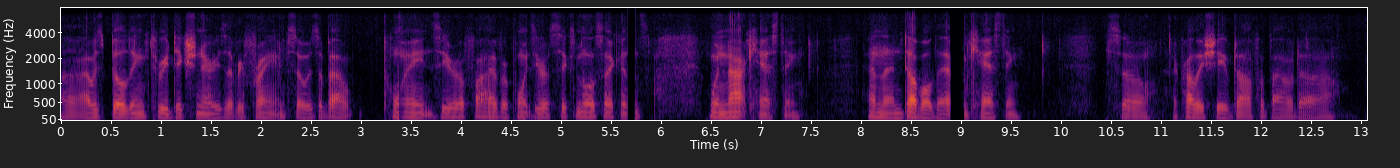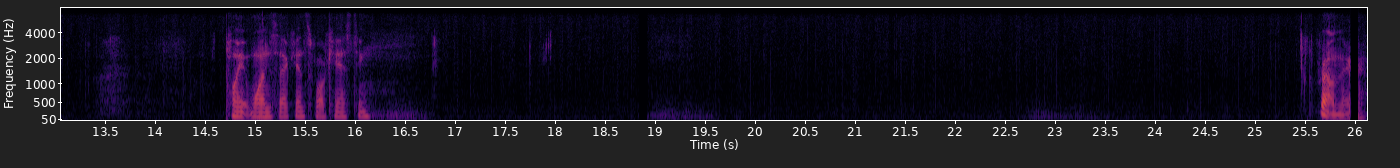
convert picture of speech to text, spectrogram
Uh, I was building three dictionaries every frame, so it was about 0.05 or 0.06 milliseconds when not casting, and then double that when casting. So I probably shaved off about uh, 0.1 seconds while casting. Around there.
